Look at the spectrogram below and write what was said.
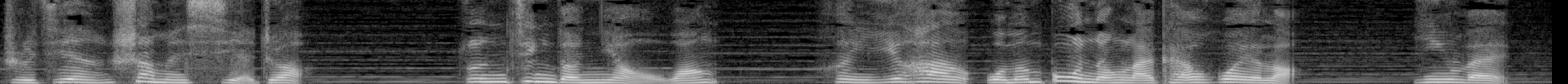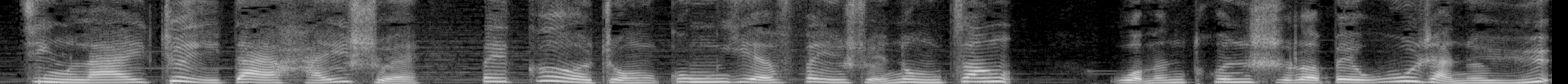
只见上面写着：“尊敬的鸟王。”很遗憾，我们不能来开会了，因为近来这一带海水被各种工业废水弄脏，我们吞食了被污染的鱼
